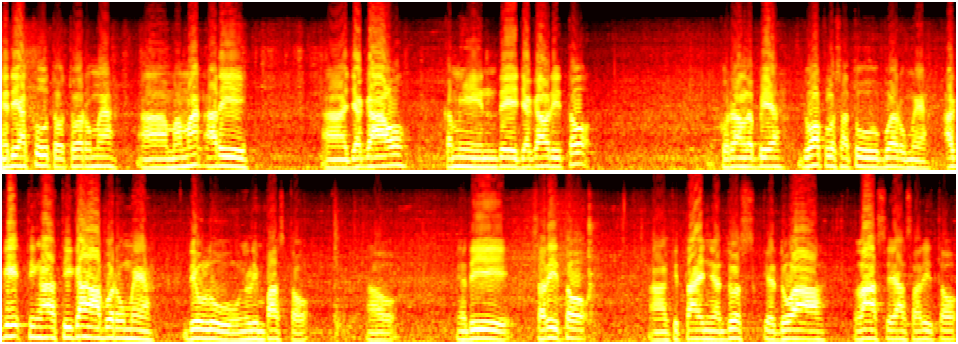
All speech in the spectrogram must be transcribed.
Jadi aku tu Tuan Rumah uh, Mamat Ari uh, Jagau. Kami di Jagau itu kurang lebih 21 buah rumah. Agi tinggal tiga buah rumah dulu ngelimpas tu. Uh, jadi sari itu uh, kita hanya dus kedua ya sarito.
